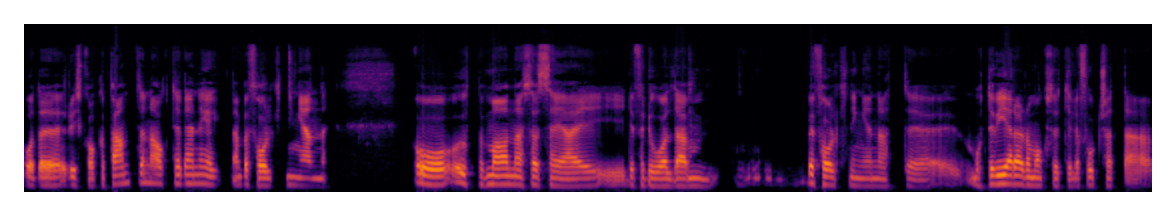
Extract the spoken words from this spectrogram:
både ryska ockupanterna och till den egna befolkningen och uppmana så att säga i det fördolda befolkningen att eh, motivera dem också till att fortsätta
